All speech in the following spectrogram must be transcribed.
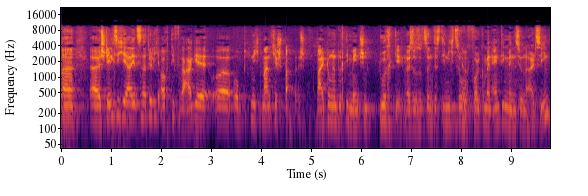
äh, äh, stellt sich ja jetzt natürlich auch die Frage, äh, ob nicht manche Spaltungen durch die Menschen durchgehen. Also sozusagen, dass die nicht so ja. vollkommen eindimensional sind.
